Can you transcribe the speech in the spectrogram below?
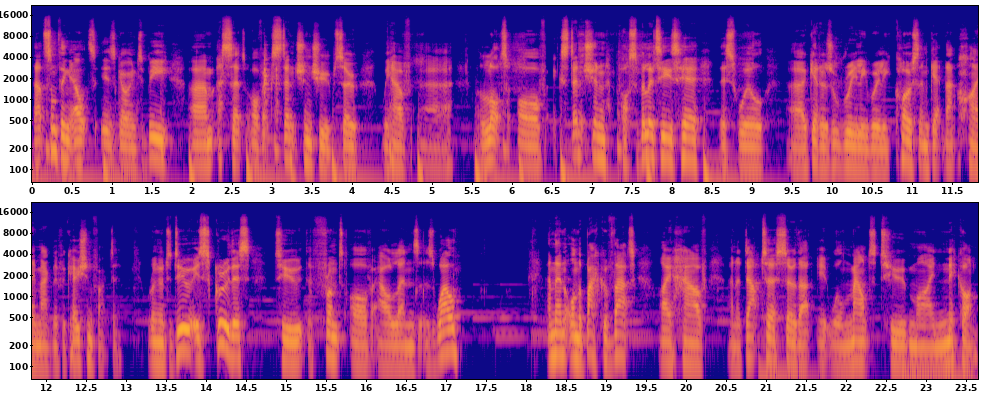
That something else is going to be um, a set of extension tubes. So we have uh, a lot of extension possibilities here. This will uh, get us really, really close and get that high magnification factor. What I'm going to do is screw this to the front of our lens as well. And then on the back of that, I have an adapter so that it will mount to my Nikon.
